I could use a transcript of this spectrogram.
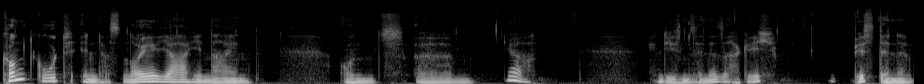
kommt gut in das neue Jahr hinein und ähm, ja, in diesem Sinne sage ich, bis denne.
